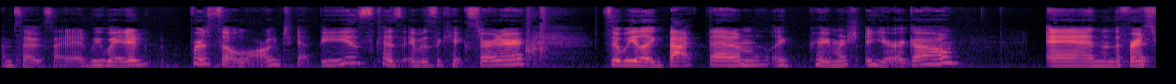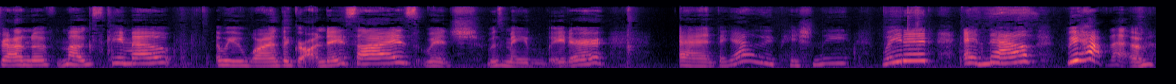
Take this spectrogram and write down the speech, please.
I'm so excited. We waited for so long to get these because it was a Kickstarter. So we like backed them like pretty much a year ago. And then the first round of mugs came out and we wanted the grande size, which was made later. And but yeah, we patiently waited and now we have them.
